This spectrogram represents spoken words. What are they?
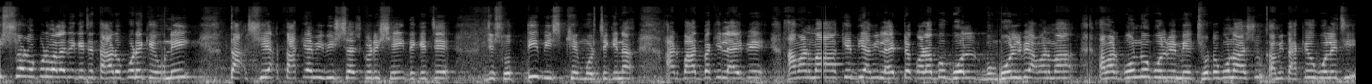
ঈশ্বর ওপরবেলা দেখেছে, তার ওপরে কেউ নেই। তা সে, তাকে আমি বিশ্বাস করি, সেই দেখেছে যে সত্যি বিষ খেয়ে মরছে কিনা। আর বাদ বাকি লাইভে আমার মাকে দিয়ে আমি লাইভটা করাবো বল, বলবে আমার মা, আমার বোনও বলবে, মেয়ে, ছোটো বোনও আসুক, আমি তাকেও বলেছি,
